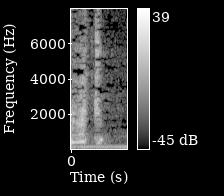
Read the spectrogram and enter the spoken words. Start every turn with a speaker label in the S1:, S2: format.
S1: George.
